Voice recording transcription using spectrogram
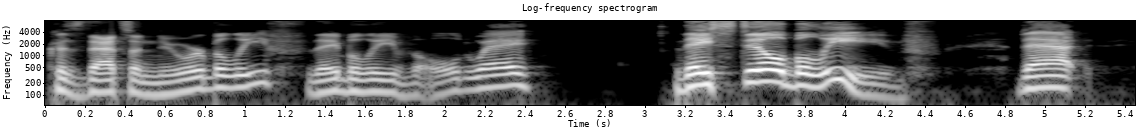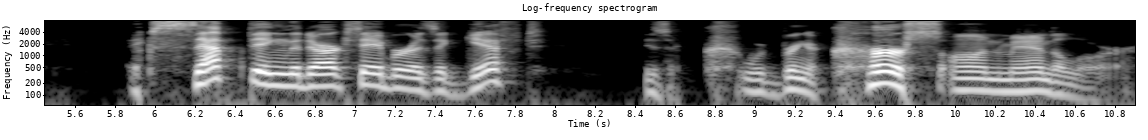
because that's a newer belief. They believe the old way. They still believe that accepting the dark saber as a gift is a would bring a curse on Mandalore,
